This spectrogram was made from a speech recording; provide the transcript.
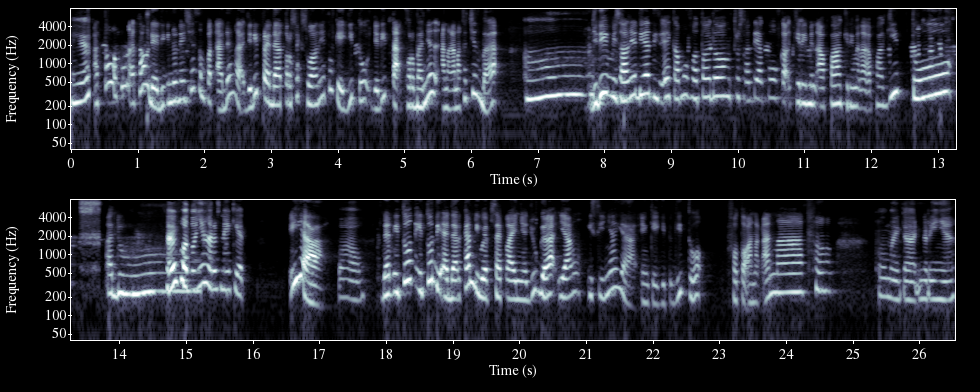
iya. atau aku nggak tahu deh di Indonesia sempat ada nggak jadi predator seksualnya tuh kayak gitu jadi tak korbannya anak-anak kecil mbak Oh. Jadi misalnya dia di eh kamu foto dong, terus nanti aku kak kirimin apa, kirimin apa gitu. Aduh. Tapi fotonya harus naked. Iya. Wow. Dan itu itu diedarkan di website lainnya juga yang isinya ya yang kayak gitu-gitu, foto anak-anak. oh my god, ngerinya.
